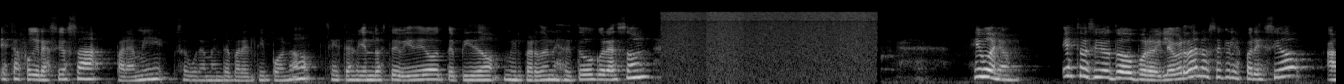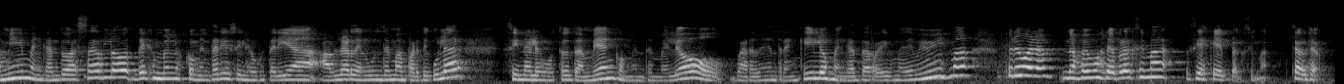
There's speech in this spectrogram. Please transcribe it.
Esta fue graciosa para mí, seguramente para el tipo no. Si estás viendo este video, te pido mil perdones de todo corazón. Y bueno, esto ha sido todo por hoy. La verdad no sé qué les pareció. A mí me encantó hacerlo. Déjenme en los comentarios si les gustaría hablar de algún tema en particular. Si no les gustó también, coméntenmelo o guarden tranquilos. Me encanta reírme de mí misma. Pero bueno, nos vemos la próxima, si es que hay próxima. Chao, chao.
